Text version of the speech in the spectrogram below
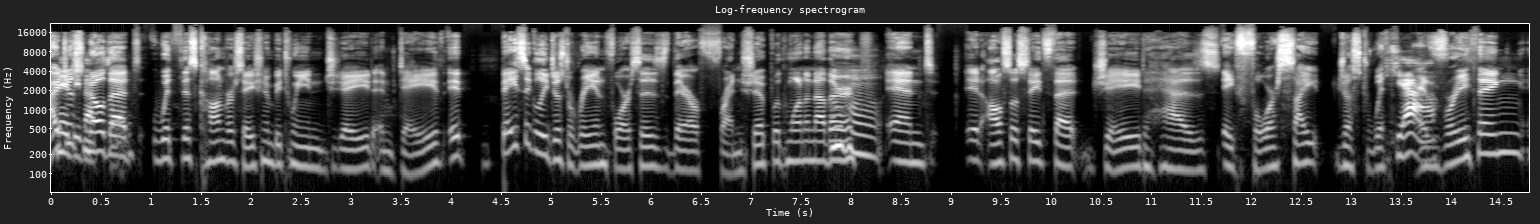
I Maybe just know that with this conversation between Jade and Dave, it basically just reinforces their friendship with one another. Mhm. And it also states that Jade has a foresight just with Yeah. everything.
